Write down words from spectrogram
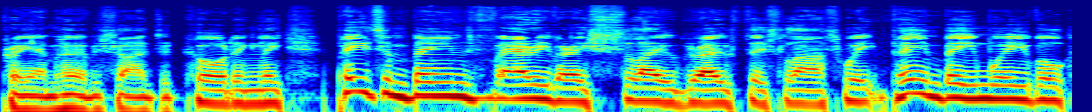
pre-em herbicides accordingly. Peas and beans, very, very slow growth this last week. Pea and bean weevil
